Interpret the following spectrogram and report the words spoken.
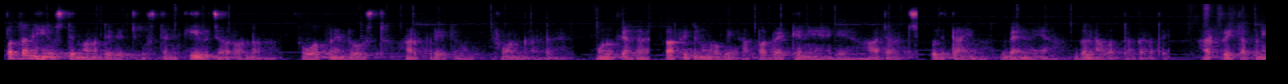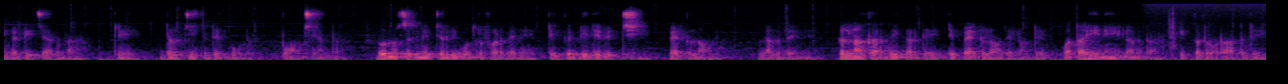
ਪਤਾ ਨਹੀਂ ਉਸ ਦੇ ਮਨ ਦੇ ਵਿੱਚ ਉਸ ਦਿਨ ਕੀ ਵਿਚਾਰ ਆਉਂਦਾ। ਉਹ ਆਪਣੇ ਦੋਸਤ ਹਰਪ੍ਰੀਤ ਨੂੰ ਫੋਨ ਕਰਦਾ ਹੈ। ਉਹਨੂੰ ਕਹਿੰਦਾ, ਕਾਫੀ ਦਿਨ ਹੋ ਗਏ, ਆਪਾਂ ਬੈਠੇ ਨਹੀਂ ਹੈਗੇ। ਆ ਜਾ ਕੁਝ ਟਾਈਮ ਬਹਿਨੇ ਆ ਗੱਲਾਂ ਬਾਤਾਂ ਕਰਦੇ ਹਰਪ੍ਰੀਤ ਆਪਣੀ ਗੱਡੀ ਚੱਕਦਾ ਤੇ ਦਲਜੀਤ ਦੇ ਕੋਲ ਪਹੁੰਚ ਜਾਂਦਾ। ਦੋਨੋਂ ਸਿਗਨੇਚਰ ਦੀ ਬੋਤਲ ਫੜਦੇ ਨੇ ਤੇ ਗੱਡੀ ਦੇ ਵਿੱਚ ਹੀ ਪੈਗ ਲਾਉਣ ਲੱਗਦੇ ਨੇ। ਗੱਲਾਂ ਕਰਦੇ ਕਰਦੇ ਤੇ ਪੈਗ ਲਾਉਂਦੇ ਲਾਉਂਦੇ ਪਤਾ ਹੀ ਨਹੀਂ ਲੱਗਦਾ ਕਿ ਕਦੋਂ ਰਾਤ ਦੇ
